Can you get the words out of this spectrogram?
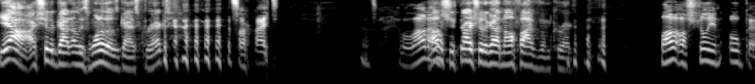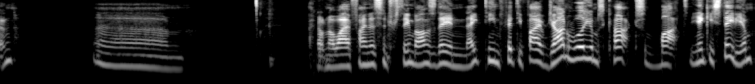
Yeah, I should have gotten at least one of those guys correct. That's all right. That's all right. A lot of I probably should have gotten all five of them correct. a lot of Australian Open. Um, I don't know why I find this interesting, but on this day in 1955, John Williams Cox bought Yankee Stadium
